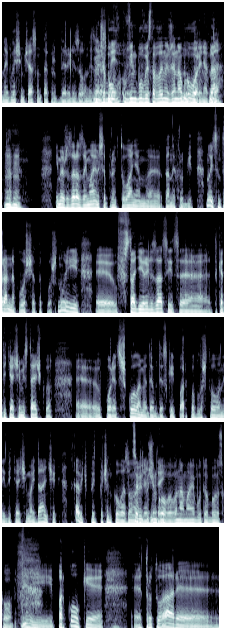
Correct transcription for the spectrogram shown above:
найближчим часом також буде реалізований. Він, же ми- був, він був виставлений вже на обговорення, Да, так? так. І ми вже зараз займаємося проєктуванням е, даних робіт. Ну і центральна площа також. Ну і е, в стадії реалізації це таке дитяче містечко е, поряд з школами, де буде скейт-парк облаштований, дитячий майданчик, така відпочинкова зона Це для дітей. вона має бути обов'язково. Ну і парковки, тротуари. е,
